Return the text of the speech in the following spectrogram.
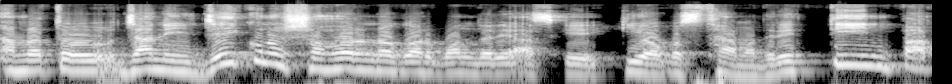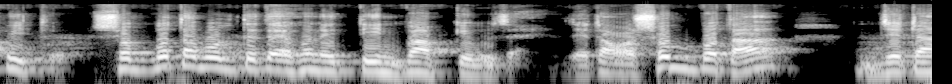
আমরা তো জানি যে কোনো শহর, নগর, বন্দরে আজকে কি অবস্থা আমাদের। এই তিন পাপই তো। সভ্যতা বলতে তো এখন এই তিন পাপকে বোঝায়। যেটা অসভ্যতা, যেটা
